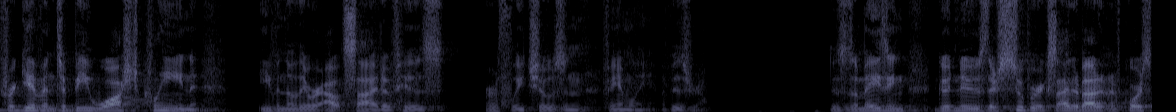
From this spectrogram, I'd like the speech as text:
forgiven, to be washed clean, even though they were outside of his earthly chosen family of Israel. This is amazing good news. They're super excited about it. And of course,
